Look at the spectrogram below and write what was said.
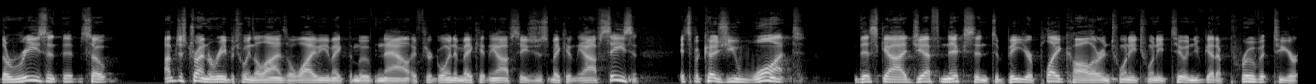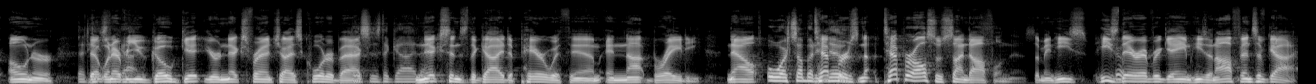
the reason so I'm just trying to read between the lines of why you make the move now. If you're going to make it in the offseason, just make it in the offseason. It's because you want this guy, Jeff Nixon, to be your play caller in 2022, and you've got to prove it to your owner That that, whenever you go get your next franchise quarterback, This is the guy that- Nixon's the guy to pair with him and not Brady. Now, Or somebody. Tepper's not, Tepper also signed off on this. I mean, he's he's there every game. He's an offensive guy.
